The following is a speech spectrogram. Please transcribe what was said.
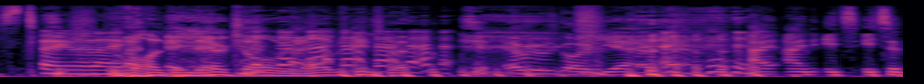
Story of my We've all been there, Joe. We've all been there. Everyone's going, yeah, yeah. and, and it's it's a,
